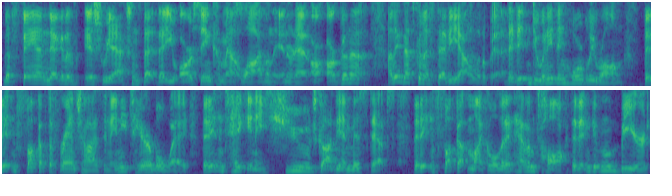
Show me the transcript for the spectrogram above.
the fan negative-ish reactions that, that you are seeing come out live on the internet are, are gonna, I think that's gonna steady out a little bit. They didn't do anything horribly wrong. They didn't fuck up the franchise in any terrible way. They didn't take any huge goddamn missteps. They didn't fuck up Michael. They didn't have him talk. They didn't give him a beard.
